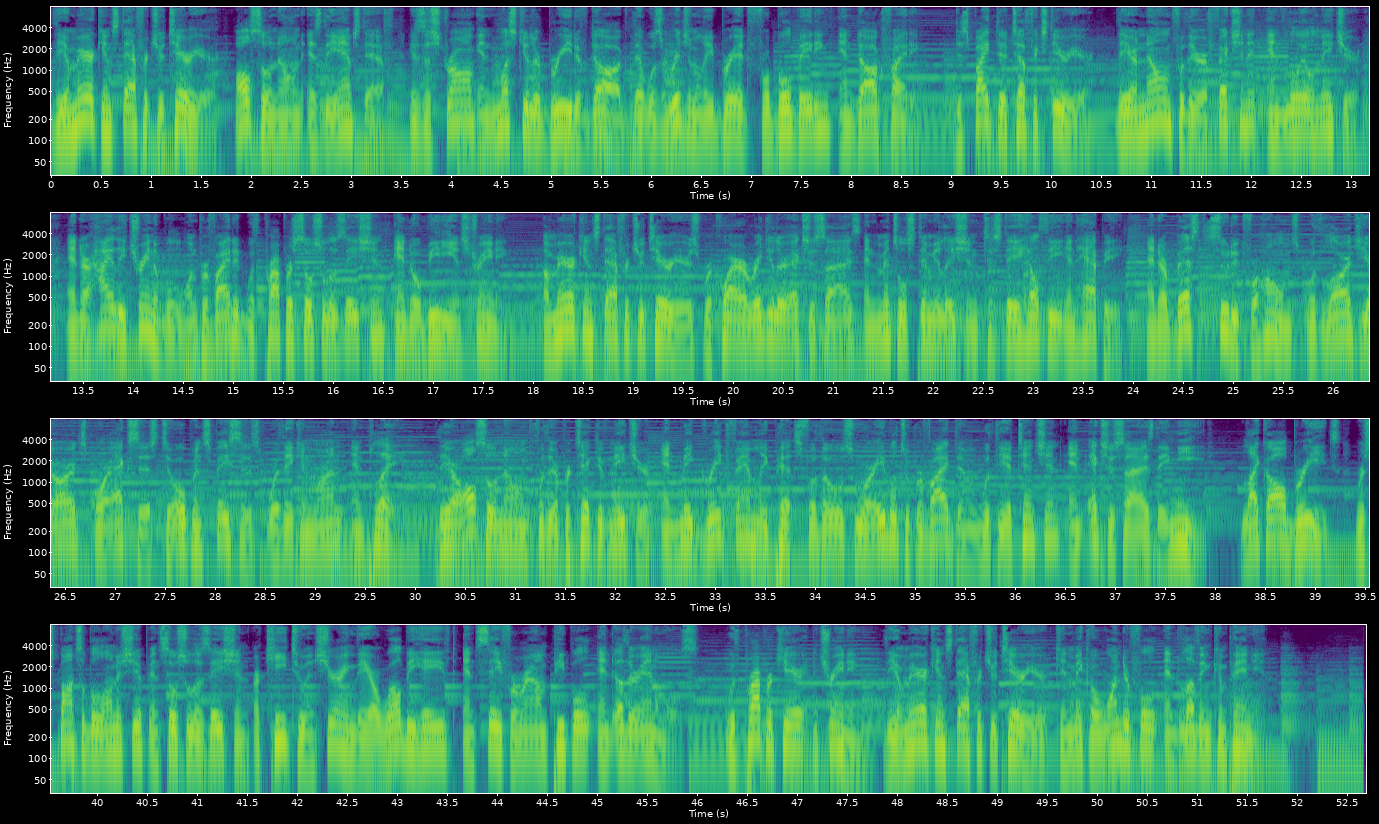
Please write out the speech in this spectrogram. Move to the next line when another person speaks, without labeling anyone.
The American Staffordshire Terrier, also known as the Amstaff, is a strong and muscular breed of dog that was originally bred for bull baiting and dog fighting. Despite their tough exterior, they are known for their affectionate and loyal nature and are highly trainable when provided with proper socialization and obedience training. American Staffordshire Terriers require regular exercise and mental stimulation to stay healthy and happy, and are best suited for homes with large yards or access to open spaces where they can run and play. They are also known for their protective nature and make great family pets for those who are able to provide them with the attention and exercise they need. Like all breeds, responsible ownership and socialization are key to ensuring they are well behaved and safe around people and other animals. With proper care and training, the American Staffordshire Terrier can make a wonderful and loving companion.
